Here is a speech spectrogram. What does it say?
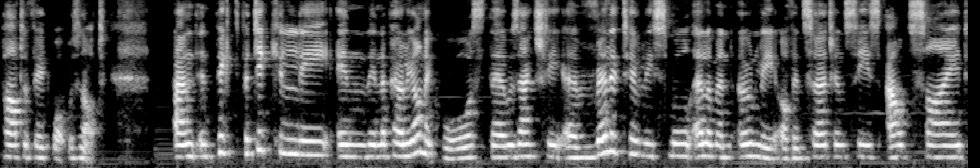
part of it, what was not. And in, particularly in the Napoleonic Wars, there was actually a relatively small element only of insurgencies outside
